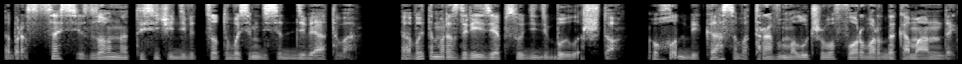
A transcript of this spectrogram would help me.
образца сезона 1989-го. А в этом разрезе обсудить было что? Уход Бекасова, травма лучшего форварда команды.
